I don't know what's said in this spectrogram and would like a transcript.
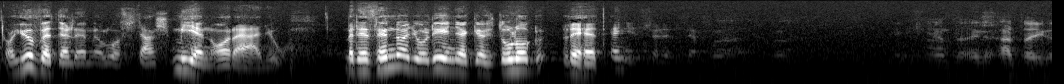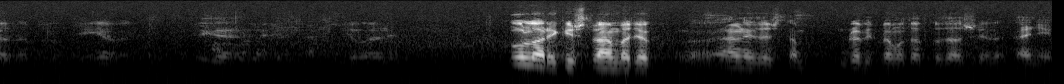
a jövedelemelosztás milyen arányú? Mert ez egy nagyon lényeges dolog lehet. Ennyit szerettem. Hát, ha igazán Kollarik István vagyok, elnézést, rövid bemutatkozás, ennyi.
